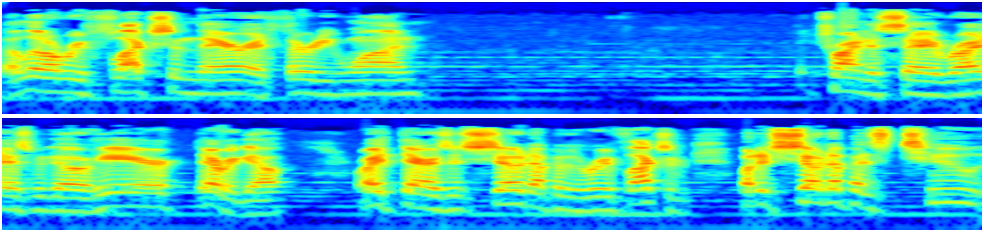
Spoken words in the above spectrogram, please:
That little reflection there at 31. They're trying to say right as we go here. There we go right there as it showed up as a reflection, but it showed up as two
